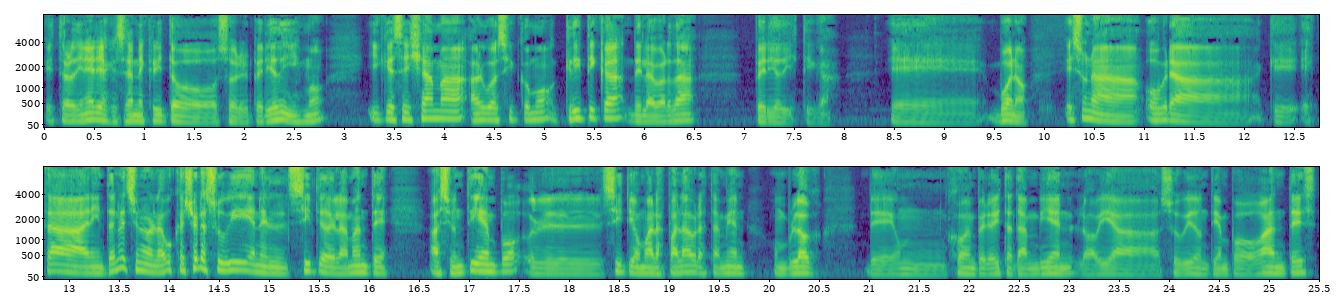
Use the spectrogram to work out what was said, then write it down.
extraordinarias que se han escrito sobre el periodismo y que se llama algo así como Crítica de la Verdad Periodística. Eh, bueno, es una obra que está en internet, si uno la busca, yo la subí en el sitio del amante hace un tiempo, el sitio Malas Palabras también, un blog de un joven periodista también lo había subido un tiempo antes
